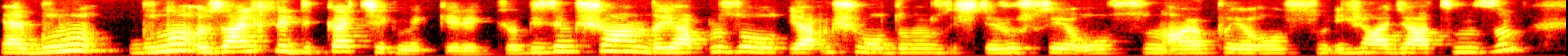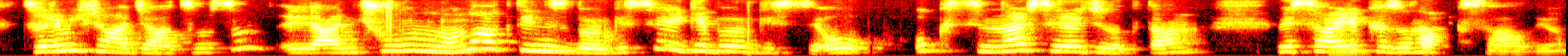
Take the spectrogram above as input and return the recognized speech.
Yani bunu buna özellikle dikkat çekmek gerekiyor. Bizim şu anda yapmış, ol, yapmış olduğumuz işte Rusya olsun, Avrupa'ya olsun ihracatımızın, tarım ihracatımızın e, yani çoğunluğunu Akdeniz bölgesi, Ege bölgesi. O o kısımlar seracılıktan vesaire evet. kazanarak sağlıyor.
